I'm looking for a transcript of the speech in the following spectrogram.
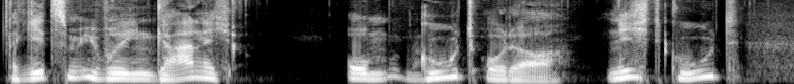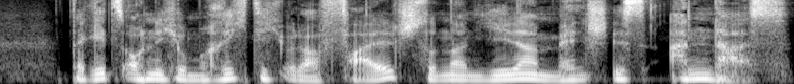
Da geht es im Übrigen gar nicht um gut oder nicht gut. Da geht es auch nicht um richtig oder falsch, sondern jeder Mensch ist anders.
